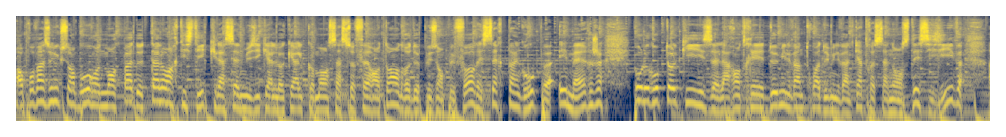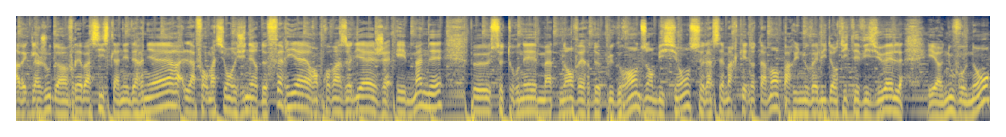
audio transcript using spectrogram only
En province de Luxembourg, on ne manque pas de talent artistique. La scène musicale locale commence à se faire entendre de plus en plus fort et certains groupes émergent. Pour le groupe Tolkies, la rentrée 2023-2024 s'annonce décisive avec l'ajout d'un vrai bassiste l'année dernière. La formation originaire de Ferrières en province de Liège et Manet peut se tourner maintenant vers de plus grandes ambitions. Cela s'est marqué notamment par une nouvelle identité visuelle et un nouveau nom.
